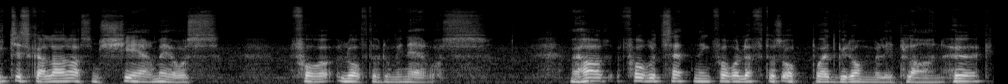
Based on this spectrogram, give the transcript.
ikke skal la det som skjer med oss, få lov til å dominere oss. Vi har forutsetning for å løfte oss opp på et guddommelig plan, høyt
